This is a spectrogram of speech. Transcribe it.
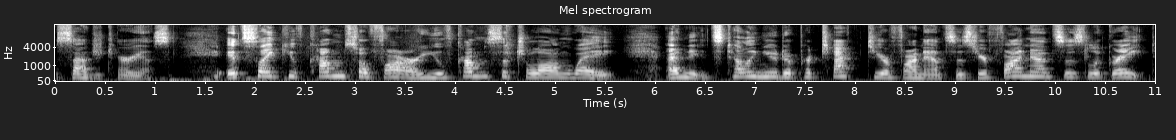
Sagittarius. It's like you've come so far, you've come such a long way, and it's telling you to protect your finances. Your finances look great,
